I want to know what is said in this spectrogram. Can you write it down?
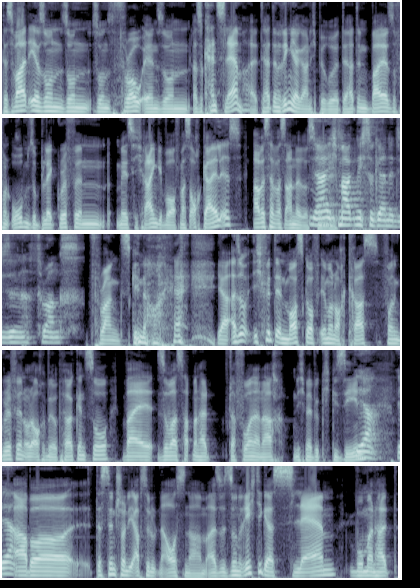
das war halt eher so ein, so ein, so ein Throw-In, so ein, also kein Slam halt. Der hat den Ring ja gar nicht berührt. Der hat den Ball ja so von oben so Black Griffin-mäßig reingeworfen, was auch geil ist, aber es ist halt was anderes. Ja, ich, ich mag nicht so gerne diese Thrunks. Thrunks, genau. ja, also ich finde den Moskov immer noch krass von Griffin oder auch über Perkins so, weil sowas hat man halt davor und danach nicht mehr wirklich gesehen. Ja, ja. Aber das sind schon die absoluten Ausnahmen. Also so ein richtiger Slam, wo man halt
